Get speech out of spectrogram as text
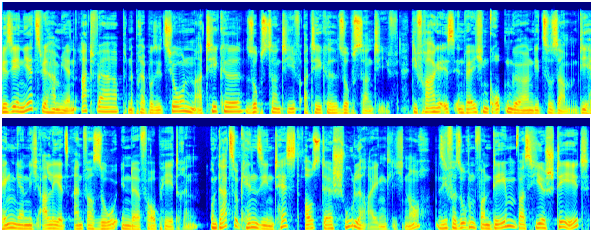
Wir sehen jetzt, wir haben hier ein Adverb, eine Präposition, ein Artikel, Substantiv, Artikel, Substantiv. Die Frage ist, in welchen Gruppen gehören die zusammen? Die hängen ja nicht alle jetzt einfach so in der VP drin. Und dazu kennen Sie einen Test aus der Schule eigentlich noch. Sie versuchen von dem, was hier steht,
